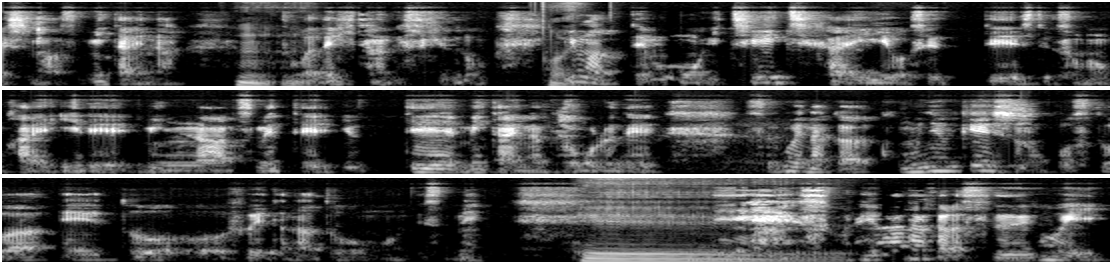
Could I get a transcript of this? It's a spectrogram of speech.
いします。みたいなうんことができたんですけど、はい今ってもういちいち会議を設定して、その会議でみんな集めて言ってみたいなところで、すごいなんかコミュニケーションのコストは、えっ、と、増えたなと思うんですね。へでえ。、それはだからすごい、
